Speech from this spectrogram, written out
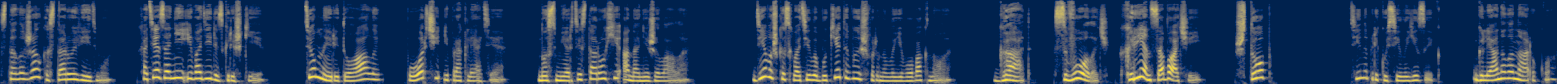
Стало жалко старую ведьму, хотя за ней и водились грешки. Темные ритуалы, порчи и проклятия. Но смерти старухи она не желала. Девушка схватила букет и вышвырнула его в окно. «Гад! Сволочь! Хрен собачий! Чтоб...» Тина прикусила язык. Глянула на руку.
